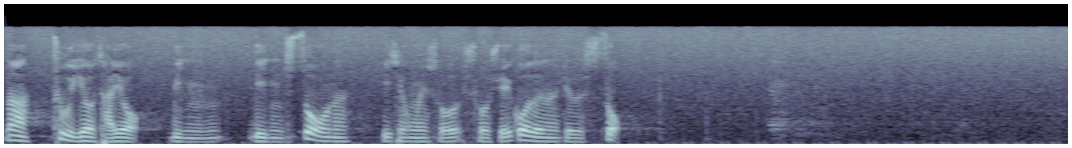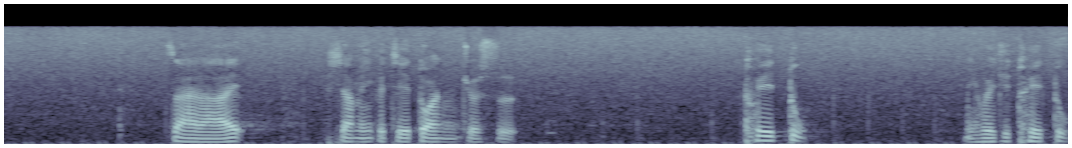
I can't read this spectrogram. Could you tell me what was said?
那处以后才有领领受呢？以前我们所所学过的呢，就是受。再来，下面一个阶段就是。推度，你会去推度。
